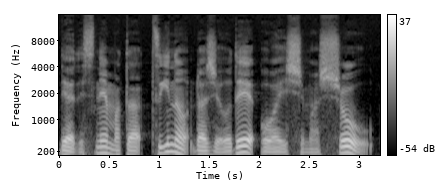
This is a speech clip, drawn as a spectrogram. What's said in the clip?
ではですね、また次のラジオでお会いしましょう。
